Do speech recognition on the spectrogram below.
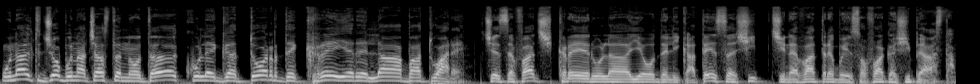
Un alt job în această notă, culegător de creiere la abatoare. Ce să faci, creierul uh, e o delicatesă și cineva trebuie să o facă și pe asta.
